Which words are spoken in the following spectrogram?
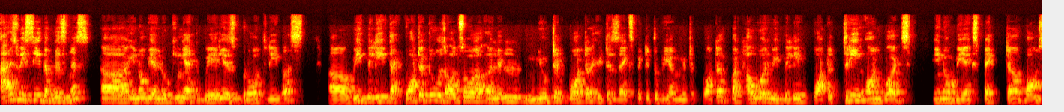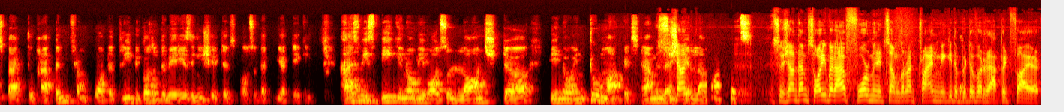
As we see the business uh, you know we are looking at various growth levers. Uh, we believe that quarter two is also a, a, little muted quarter. It is expected to be a muted quarter, but however, we believe quarter three onwards, you know, we expect a bounce back to happen from quarter three because of the various initiatives also that we are taking. As we speak, you know, we've also launched, uh, you know, in two markets, Tamil Sushanth, and Kerala markets. Sushanth, I'm sorry, but I have four minutes, so I'm going to try and make it a bit of a rapid fire.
